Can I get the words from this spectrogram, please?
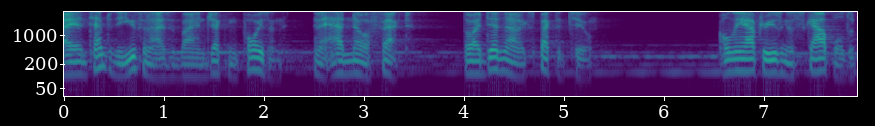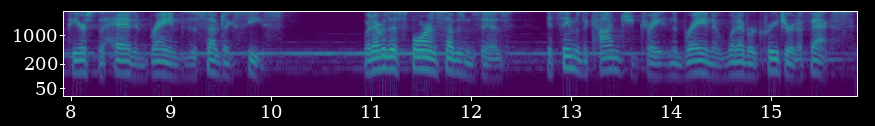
I had attempted to euthanize it by injecting poison, and it had no effect, though I did not expect it to. Only after using a scalpel to pierce the head and brain did the subject cease. Whatever this foreign substance is, it seems to concentrate in the brain of whatever creature it affects.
